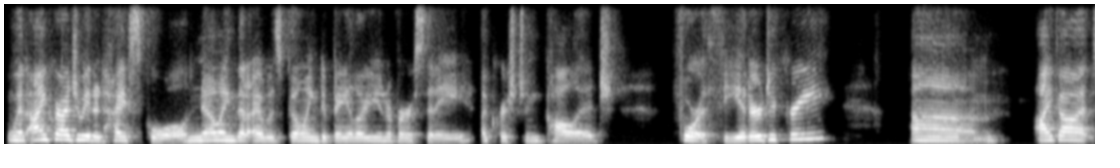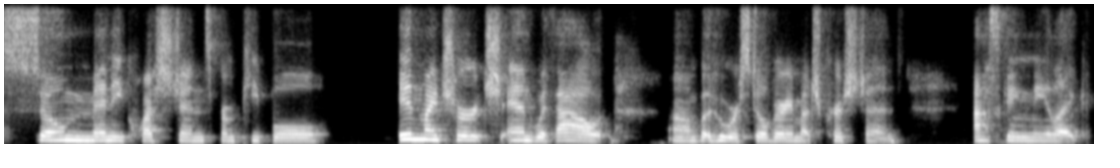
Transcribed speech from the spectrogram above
when I graduated high school, knowing that I was going to Baylor University, a Christian college, for a theater degree, um, I got so many questions from people in my church and without, um, but who were still very much Christian, asking me like,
